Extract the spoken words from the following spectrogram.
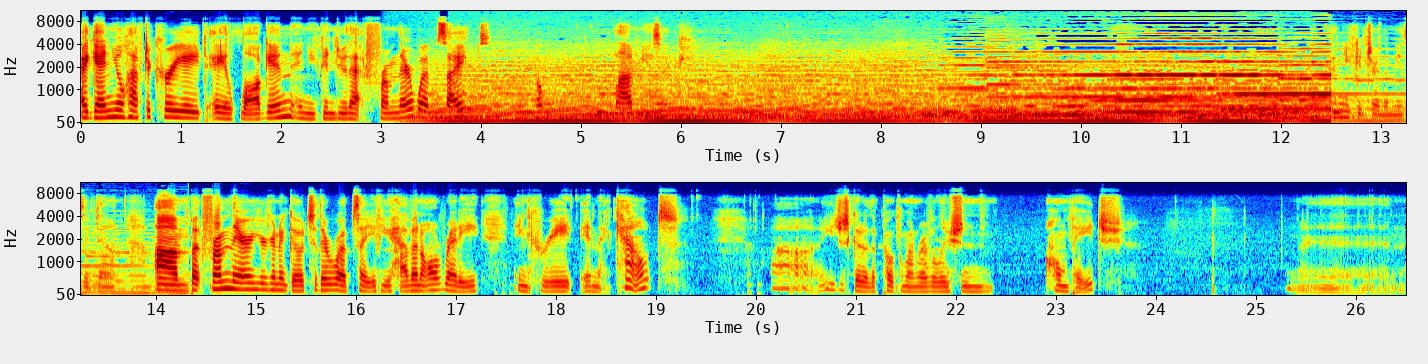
again, you'll have to create a login, and you can do that from their website. Oh, loud music. And you can turn the music down. Um, but from there, you're going to go to their website if you haven't already and create an account. Uh, you just go to the Pokemon Revolution homepage. And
